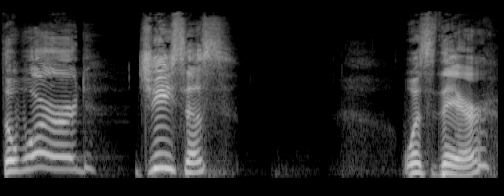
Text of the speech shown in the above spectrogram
the Word, Jesus, was there.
